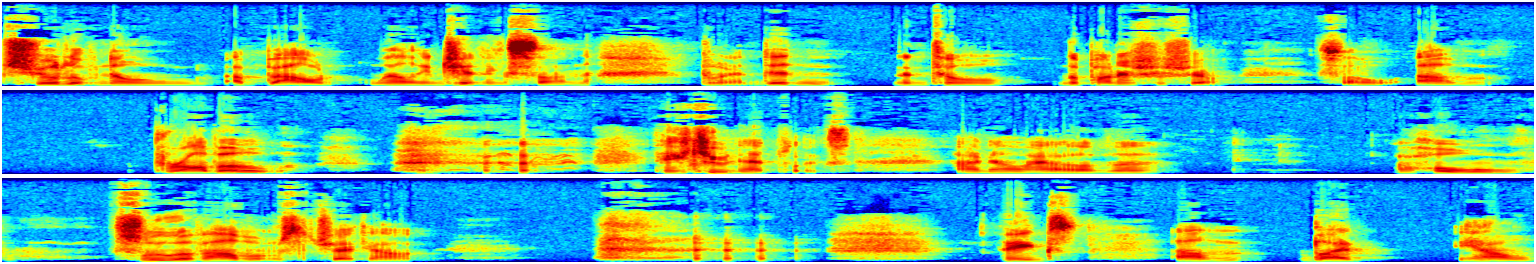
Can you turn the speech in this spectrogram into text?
should have known about Waylon Jennings' son, but I didn't until the Punisher show. So, um, bravo Thank you, Netflix. I now have a, a whole slew of albums to check out. Thanks. Um, but, you know,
